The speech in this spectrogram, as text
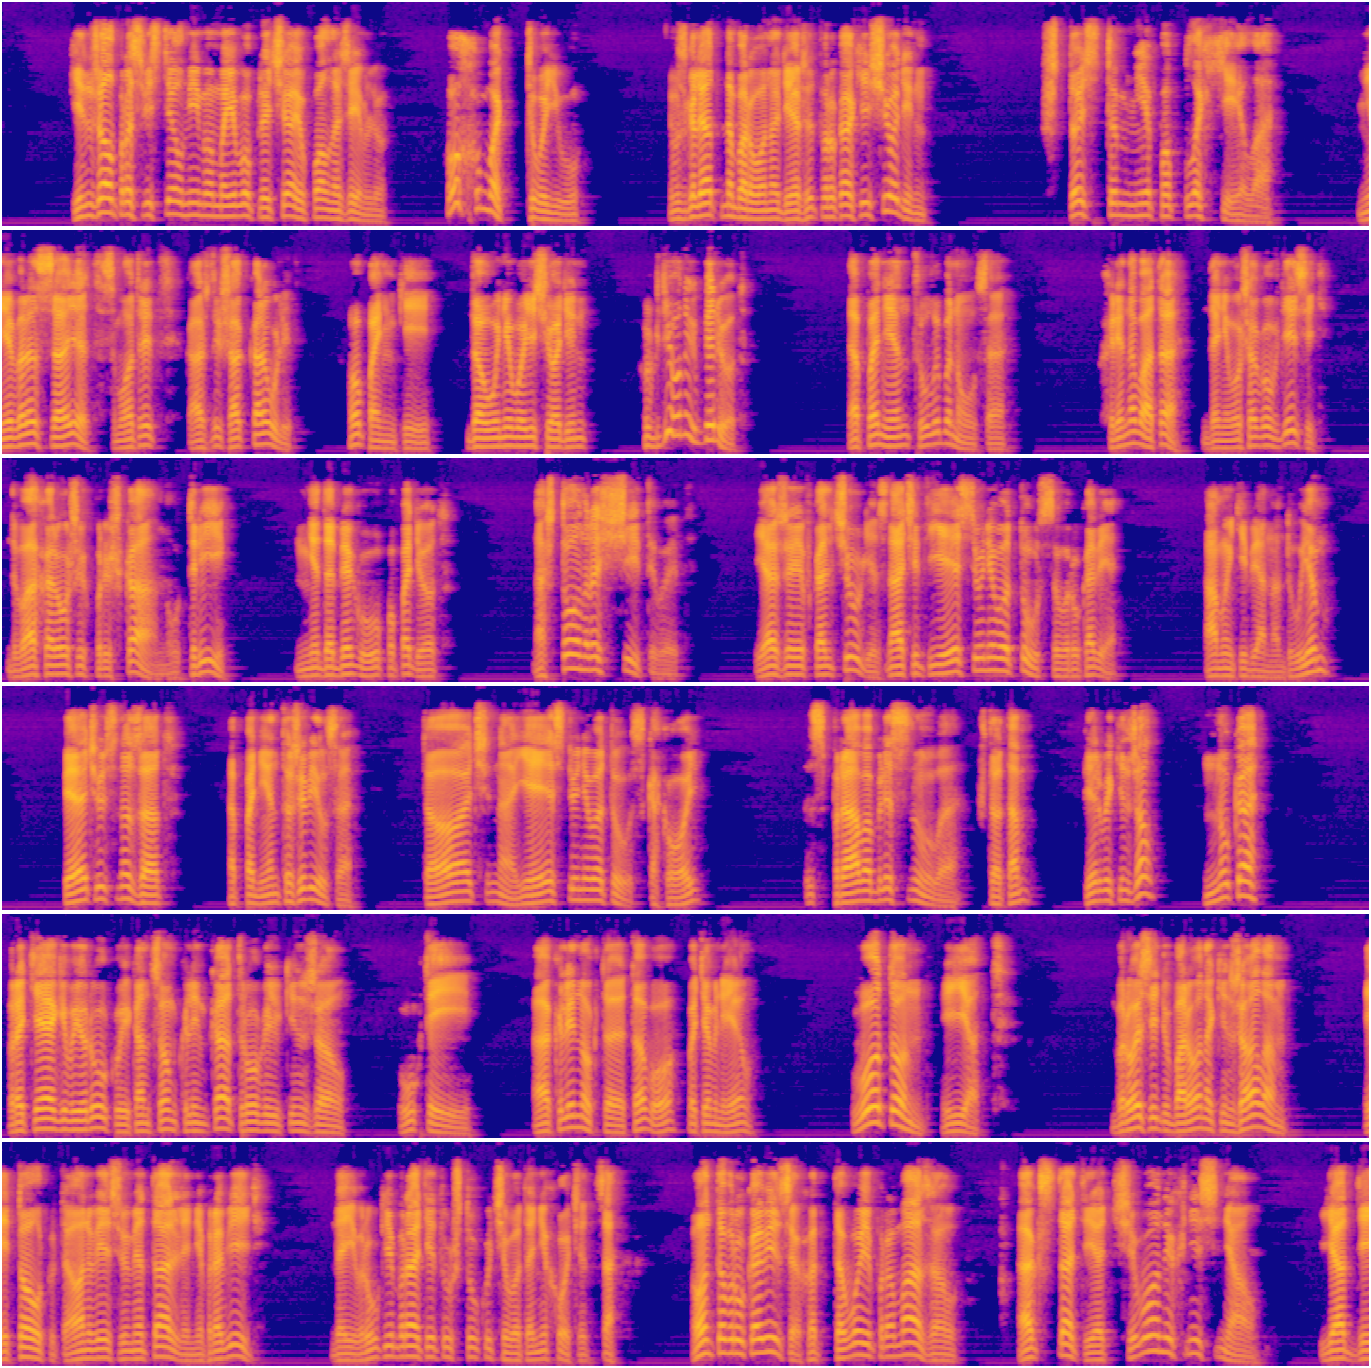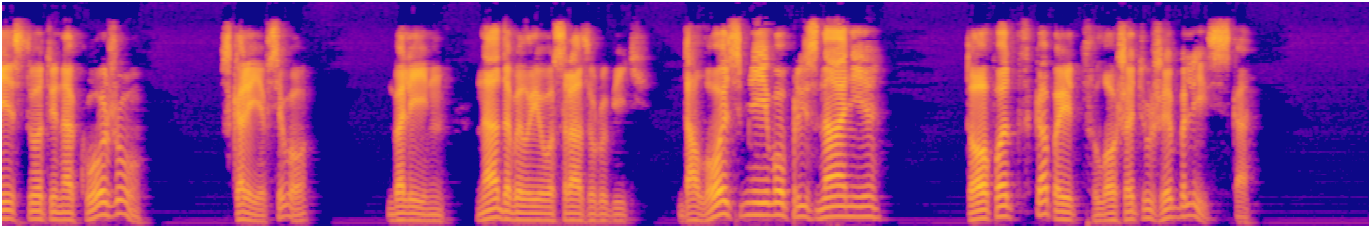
Кинжал просвистел мимо моего плеча и упал на землю. Ох, мать твою! Взгляд на барона держит в руках еще один. Что-то мне поплохело. Не бросает, смотрит, каждый шаг караулит. Опаньки! Да у него еще один. Где он их берет? Оппонент улыбнулся. Хреновато, до него шагов десять. Два хороших прыжка, ну, три. Не добегу, попадет. На что он рассчитывает? Я же в кольчуге, значит, есть у него туз в рукаве. А мы тебя надуем? Пячусь назад. Оппонент оживился. Точно, есть у него туз. Какой? Справа блеснуло. Что там? Первый кинжал? Ну-ка. Протягиваю руку и концом клинка трогаю кинжал. Ух ты! А клинок-то того, потемнел. Вот он, яд. Бросить в барона кинжалом? И толку-то, он весь в металле, не пробить. Да и в руки брать эту штуку чего-то не хочется. Он-то в рукавицах, оттого и промазал. А, кстати, отчего он их не снял? Яд действует и на кожу? Скорее всего. Блин, надо было его сразу рубить. Далось мне его признание. Топот копыт, лошадь уже близко.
